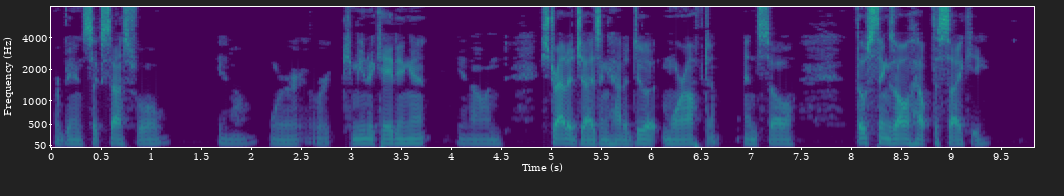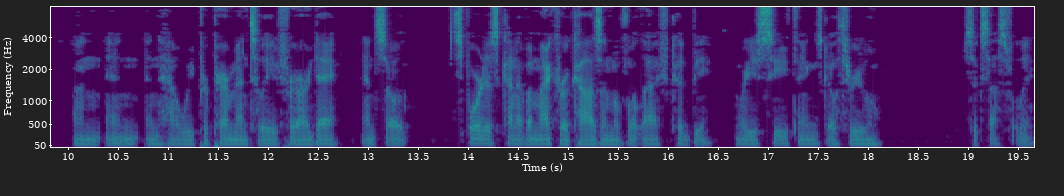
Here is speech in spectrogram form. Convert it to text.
we're being successful, you know, we're we're communicating it, you know, and strategizing how to do it more often, and so those things all help the psyche, and and and how we prepare mentally for our day. And so sport is kind of a microcosm of what life could be, where you see things go through successfully.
